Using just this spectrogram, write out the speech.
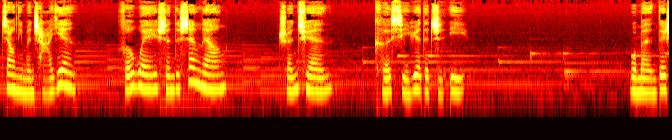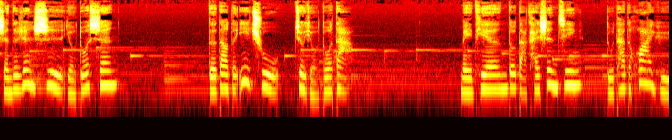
叫你们查验。何为神的善良、纯全、可喜悦的旨意？我们对神的认识有多深，得到的益处就有多大。每天都打开圣经，读他的话语，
